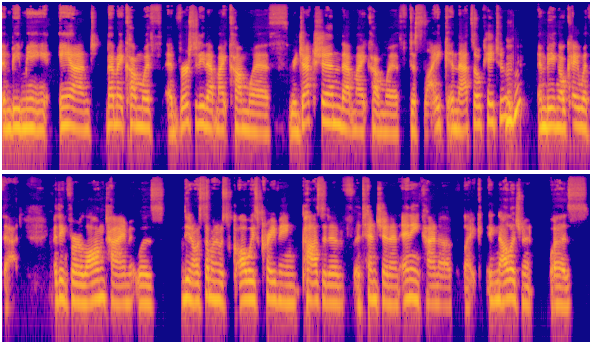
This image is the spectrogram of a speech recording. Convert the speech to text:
and be me. And that might come with adversity, that might come with rejection, that might come with dislike, and that's okay too. Mm-hmm. And being okay with that. I think for a long time it was, you know, someone who was always craving positive attention and any kind of like acknowledgement was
